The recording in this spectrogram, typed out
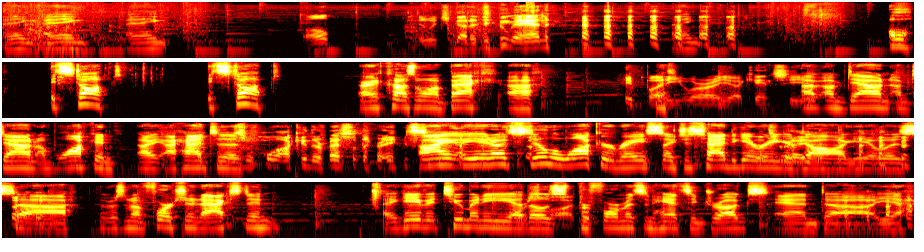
think. I think. I think. well, do what you gotta do, man. I think. Oh, it stopped. It stopped. All right, Kosmo, I'm back. Uh, hey buddy, where are you? I can't see you. I- I'm down. I'm down. I'm walking. I, I had to. Just walking the rest of the race. I, you know, it's still a walker race. I just had to get rid That's of your right. dog. It was, uh, there was an unfortunate accident. I gave it too many uh, those spot. performance-enhancing drugs, and uh, yeah,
